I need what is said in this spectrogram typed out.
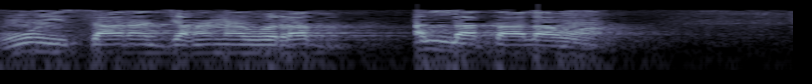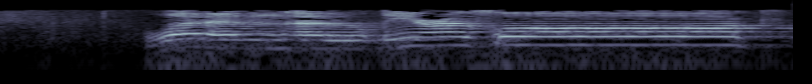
ہوں ہی سارا جہانا وہ رب، اللہ تعالیٰ ہوا وأن ألق عصاك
